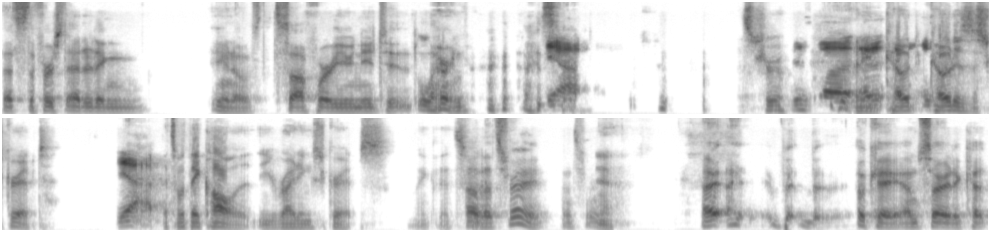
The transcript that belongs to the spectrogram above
that's the first editing, you know, software you need to learn. yeah, that's true. Uh, I mean, code code is a script. Yeah, that's what they call it. You're writing scripts. Like that's. Oh, that's right. That's right. Yeah. I, I but, but, okay. I'm sorry to cut.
